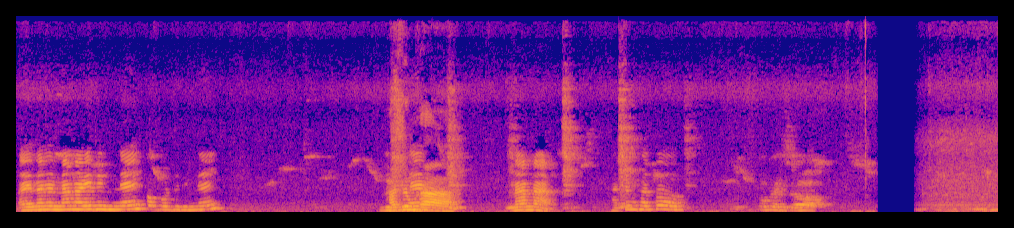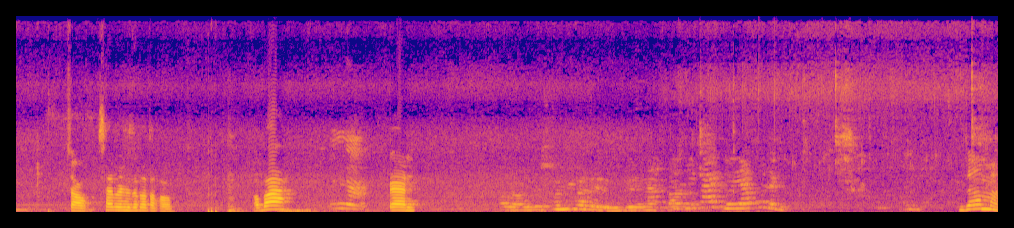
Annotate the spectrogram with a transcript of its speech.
নানি না নানি দিবি নাই কপর দিবি নাই। হাসুম খা। না না হাসিম খা তো। চাও সাহেবের সাথে কথা কও। বাবা কেন? যা মা।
